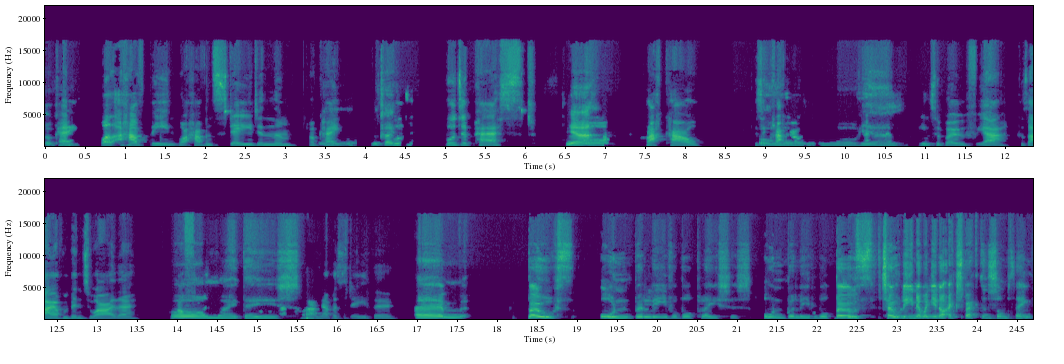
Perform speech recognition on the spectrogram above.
okay. Okay. Well, I have been, but haven't stayed in them. Okay. Mm, Okay. Bud- Budapest Yeah. or Krakow. Is it Krakow? Oh, yeah. Been to both, yeah, because I haven't been to either. Oh, my days. I never stayed there. Um, both unbelievable places. Unbelievable. Both totally, you know, when you're not expecting something.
